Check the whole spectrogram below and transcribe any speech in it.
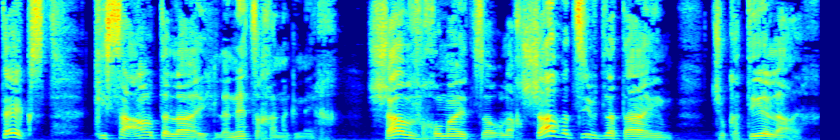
הטקסט, כי סערת עליי, לנצח אנגנך. שב חומה אצור לך, שב אציב דלתיים, תשוקתי אלייך,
